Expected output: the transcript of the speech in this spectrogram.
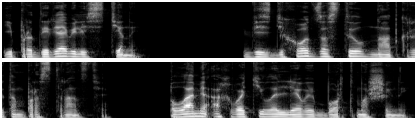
и продырявили стены. Вездеход застыл на открытом пространстве. Пламя охватило левый борт машины.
